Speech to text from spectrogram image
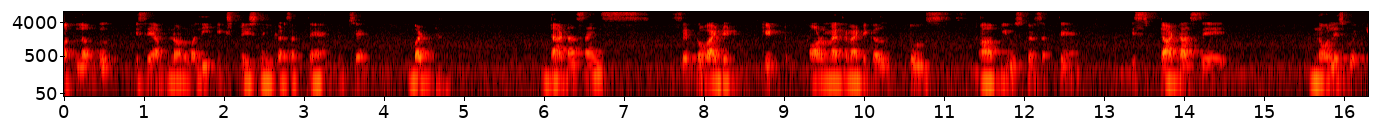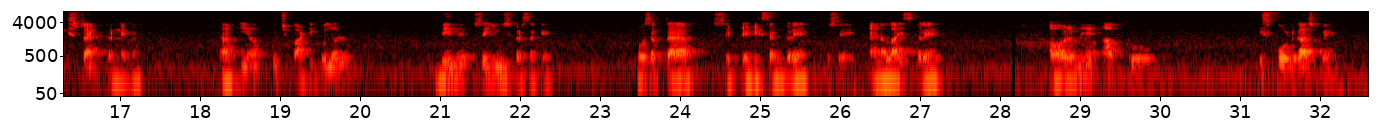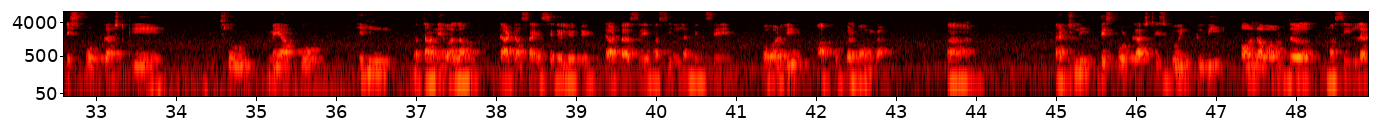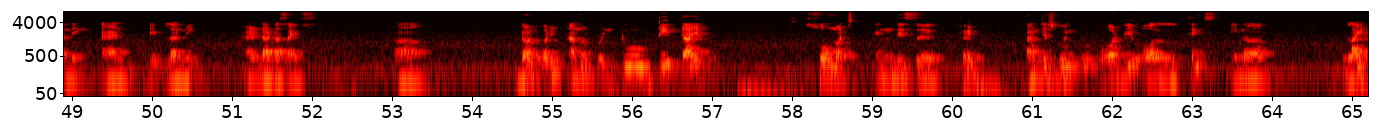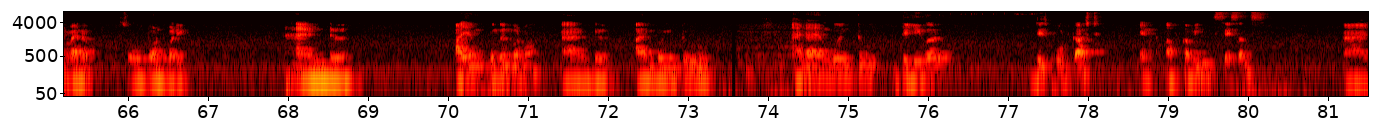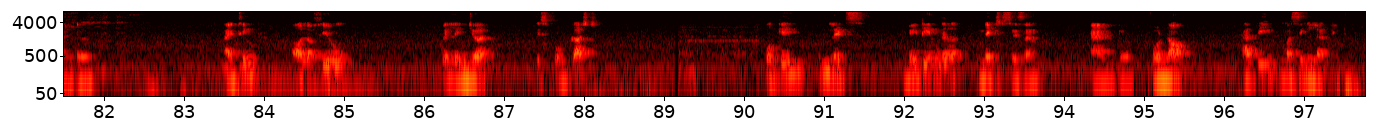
मतलब इसे आप नॉर्मली एक्सप्रेस नहीं कर सकते हैं खुद से बट डाटा साइंस से प्रोवाइडेड किट और मैथमेटिकल टूल्स आप यूज़ कर सकते हैं इस डाटा से नॉलेज को एक्सट्रैक्ट करने में, ताकि आप कुछ पार्टिकुलर वे में उसे यूज़ कर सकें। हो सकता है आप उसे प्रेडिक्शन करें, उसे एनालाइज करें और मैं आपको इस पॉडकास्ट में, इस पॉडकास्ट के थ्रू मैं आपको यही बताने वाला हूँ डाटा साइंस से रिलेटेड डाटा से मशीन लर्निंग से ओवरव्यू आपको करवाऊँगा। Actually this podcast is going to be all about the machine learning and deep learning and data science don't worry, i'm not going to deep dive so much in this uh, field. I'm just going to overview all things in a light manner so don't worry. And uh, i am kundan verma and uh, i am going to and i am going to deliver this podcast in upcoming sessions. And uh, i think all of you will enjoy this podcast. Okay, let's meet in the next session. And uh, for now, happy machine learning.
